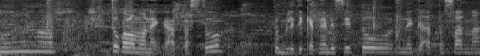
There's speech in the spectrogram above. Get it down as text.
banget. Itu kalau mau naik ke atas tuh, tuh beli tiketnya di situ, naik ke atas sana.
